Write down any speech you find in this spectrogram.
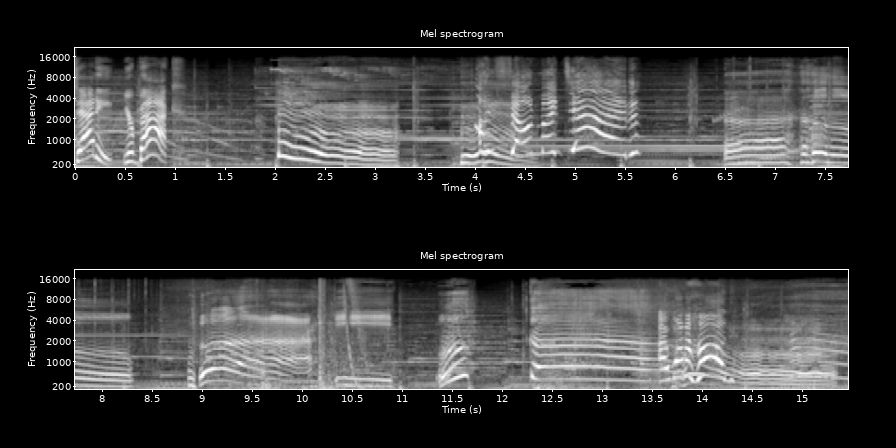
Daddy, you're back. I found my dad! Oh. I want a hug.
